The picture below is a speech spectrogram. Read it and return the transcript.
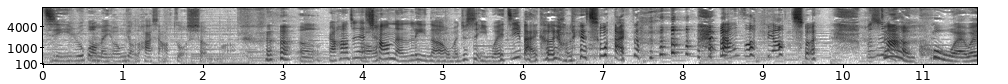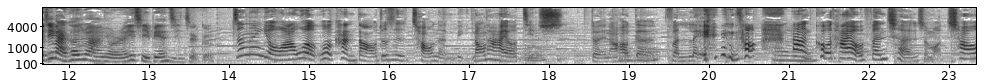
及如果我们拥有的话想要做什么。嗯，然后这些超能力呢，我们就是以维基百科有列出来的。标准，不是吗？很酷哎！维基百科居然有人一起编辑这个，真的有啊！我有我有看到，就是超能力，然后它还有解释，对，然后跟分类，你知道，它很酷，它有分成什么超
